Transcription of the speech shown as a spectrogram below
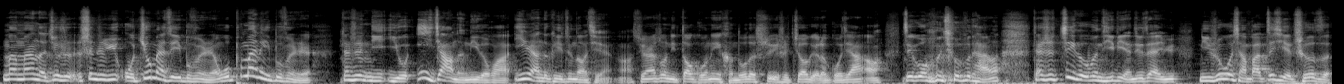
慢慢的就是，甚至于我就卖这一部分人，我不卖那一部分人，但是你有溢价能力的话，依然都可以挣到钱啊。虽然说你到国内很多的税是交给了国家啊，这个我们就不谈了。但是这个问题点就在于，你如果想把这些车子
